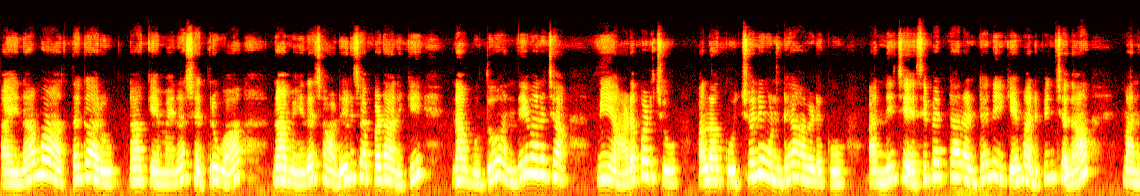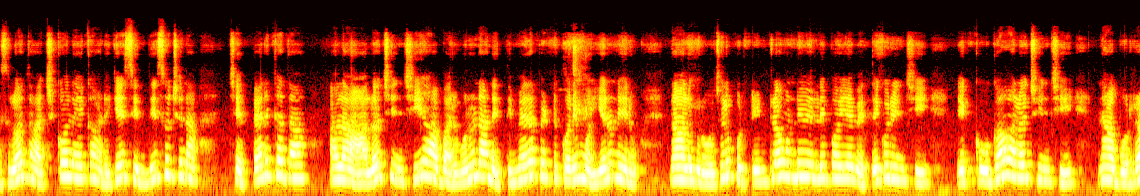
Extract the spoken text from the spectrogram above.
అయినా మా అత్తగారు నాకేమైనా శత్రువా? నా మీద చాడీలు చెప్పడానికి నా బుద్ధు అంది వనజ. మీ ఆడపడుచు అలా కూర్చొని ఉంటే ఆవిడకు అన్నీ చేసి పెట్టాలంటే నీకేం అనిపించదా? మనసులో దాచుకోలేక అడిగేసింది సుజన. చెప్పాను కదా అలా ఆలోచించి ఆ బరువును నా నెత్తి మీద పెట్టుకొని మొయ్యను నేను. నాలుగు రోజులు పుట్టింట్లో ఉండి వెళ్ళిపోయే వ్యక్తి గురించి ఎక్కువగా ఆలోచించి నా బుర్ర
